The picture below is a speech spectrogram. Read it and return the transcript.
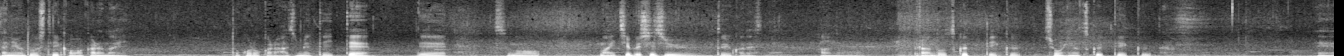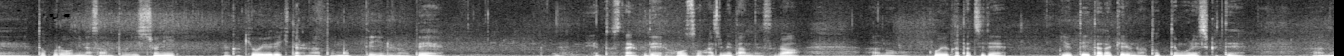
何をどうしていいかわからないところから始めていてでその、まあ、一部始終というかですねあのブランドを作っていく商品を作っていく、えー、ところを皆さんと一緒になんか共有できたらなと思っているので。えーと、スタイフで放送を始めたんですがあのこういう形で言っていただけるのはとっても嬉しくてあの、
